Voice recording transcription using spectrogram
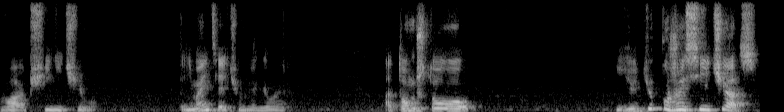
вообще ничего. Понимаете, о чем я говорю? О том, что YouTube уже сейчас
